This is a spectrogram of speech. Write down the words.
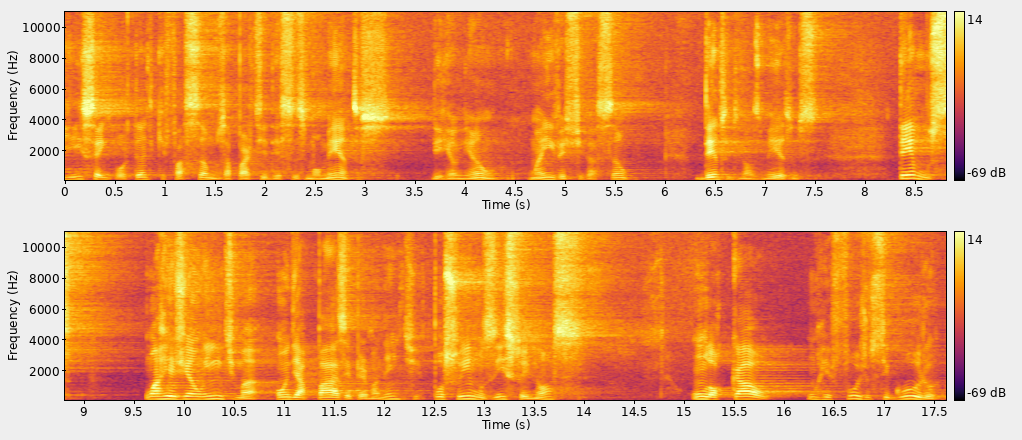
e isso é importante que façamos a partir desses momentos de reunião, uma investigação dentro de nós mesmos, temos uma região íntima onde a paz é permanente? Possuímos isso em nós? Um local, um refúgio seguro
